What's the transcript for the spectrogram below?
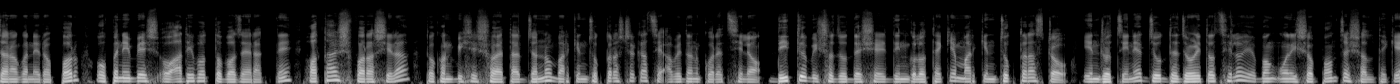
জনগণের ওপর উপনিবেশ ও আধিপত্য বজায় রাখতে হতাশ ফরাসিরা তখন বিশেষ সহায়তার জন্য মার্কিন যুক্তরাষ্ট্রের কাছে আবেদন করেছিল। দ্বিতীয় বিশ্বযুদ্ধের শেষ দিনগুলো থেকে মার্কিন যুক্তরাষ্ট্র ইন্দ্র চীনের যুদ্ধে জড়িত ছিল এবং উনিশশো সাল থেকে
